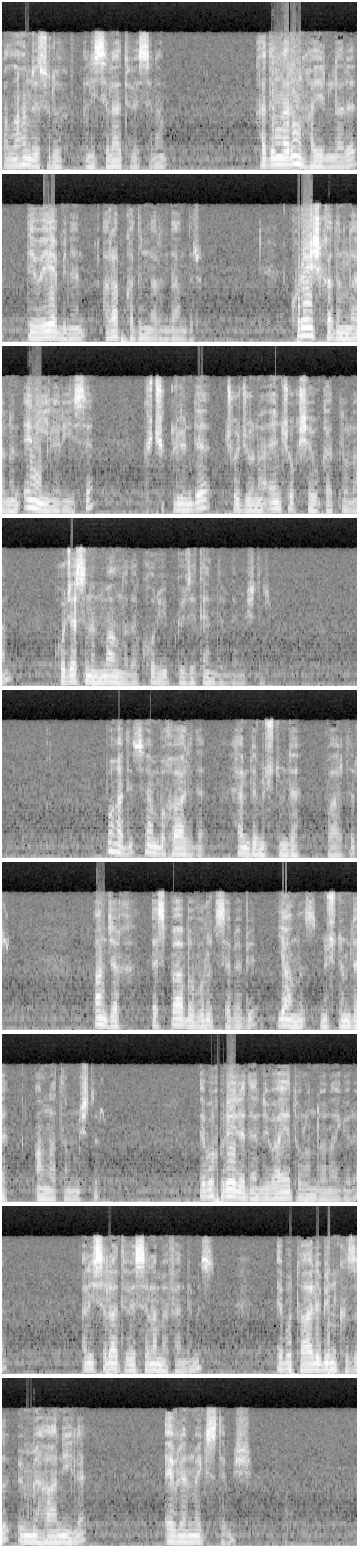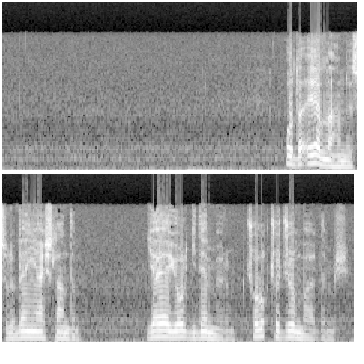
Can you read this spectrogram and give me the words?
Allah'ın Resulü aleyhissalatü vesselam kadınların hayırları deveye binen Arap kadınlarındandır. Kureyş kadınlarının en iyileri ise küçüklüğünde çocuğuna en çok şefkatli olan kocasının malını da koruyup gözetendir demiştir. Bu hadis hem Bukhari'de hem de Müslüm'de vardır. Ancak esbabı vurut sebebi yalnız Müslüm'de anlatılmıştır. Ebu Hureyre'den rivayet olunduğuna göre Aleyhisselatü Vesselam Efendimiz Ebu Talib'in kızı Ümmü Hani ile evlenmek istemiş. O da ey Allah'ın Resulü ben yaşlandım. Yaya yol gidemiyorum. Çoluk çocuğum var demiş.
